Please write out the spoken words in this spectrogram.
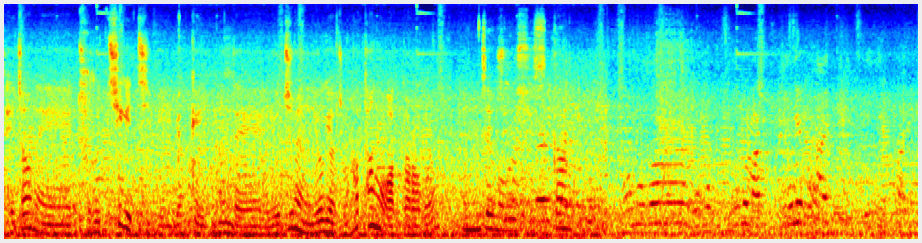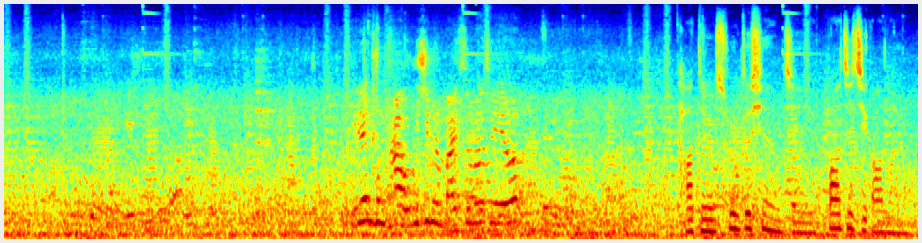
대전에 두루치기 집이 몇 개 있는데 요즘에는 여기가 좀 핫한 것 같더라고요. 언제 먹을 수 있을까? 일행분 다 오시면 말씀하세요. 다 다들 술 드시는지 빠지지가 않아요.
